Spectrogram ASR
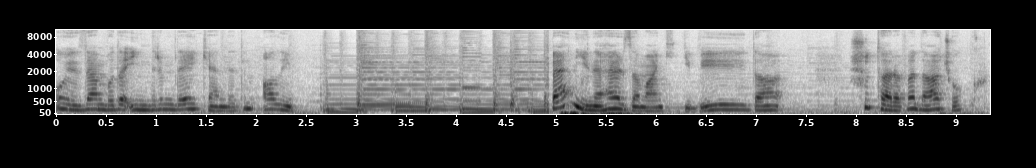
O yüzden bu da indirimdeyken dedim alayım. Ben yine her zamanki gibi daha şu tarafa daha çok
